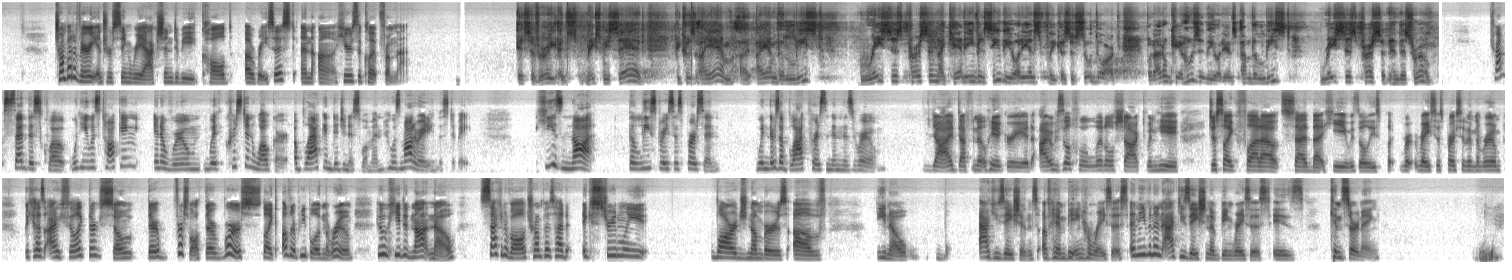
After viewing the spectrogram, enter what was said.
Trump had a very interesting reaction to be called a racist, and uh, here's the clip from that. It's a very it makes me sad because I am I, I am the least racist person. I can't even see the audience because it's so dark. But I don't care who's in the audience. I'm the least racist person in this room. Trump said this quote when he was talking in a room with Kristen Welker, a black indigenous woman who was moderating this debate he's not the least racist person when there's a black person in this room. Yeah, I definitely agreed. I was a little shocked when he just like flat out said that he was the least r- racist person in the room because I feel like there's so there first of all there were like other people in the room who he did not know. Second of all, Trump has had extremely large numbers of you know accusations of him being a racist. And even an accusation of being racist is concerning.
